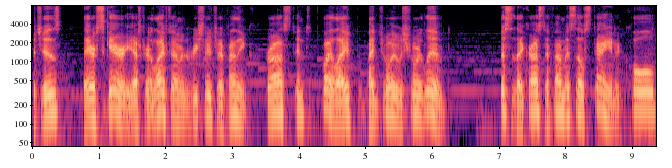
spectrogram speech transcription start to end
which is they are scary. After a lifetime of research, I finally crossed into twilight, but my joy was short-lived. Just as I crossed, I found myself staring at a cold,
